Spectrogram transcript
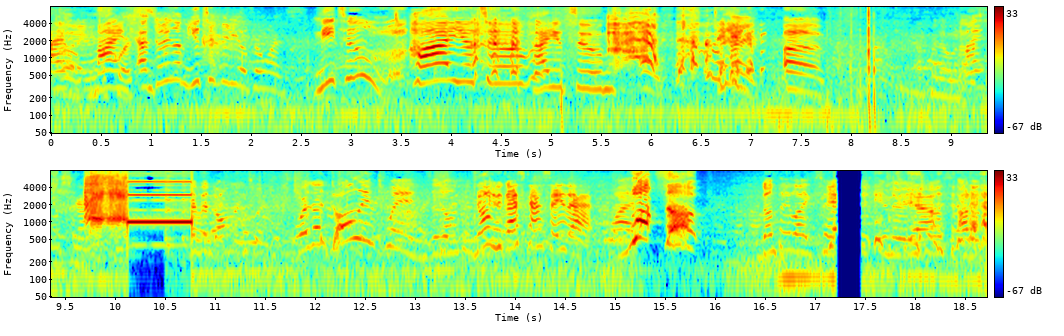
I'm, mine, I'm doing a YouTube video for once. Me too. Hi YouTube. Hi YouTube. Uh, We're the Dolan twins. We're the Dolan twins. The Dolan twins. No, you guys can't say that. Why? what's up? Don't they like say in their Yeah. intros? I don't know.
